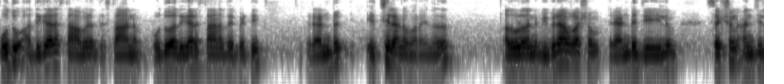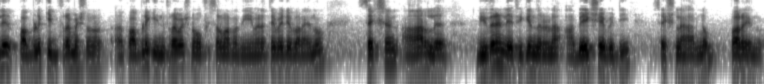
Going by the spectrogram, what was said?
പൊതു അധികാര സ്ഥാപന സ്ഥാനം പൊതു അധികാര സ്ഥാനത്തെ പറ്റി രണ്ട് എച്ചിലാണ് പറയുന്നത്. അതുപോലെ തന്നെ വിവരാവകാശം രണ്ട് ജയിലും സെക്ഷൻ അഞ്ചിൽ പബ്ലിക് ഇൻഫർമേഷൻ പബ്ലിക് ഇൻഫർമേഷൻ ഓഫീസർമാരുടെ നിയമനത്തെ പറ്റി പറയുന്നു. സെക്ഷൻ ആറിൽ വിവരം ലഭിക്കുന്നതിനുള്ള അപേക്ഷയെ പറ്റി സെക്ഷൻ ആറിലും പറയുന്നു.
